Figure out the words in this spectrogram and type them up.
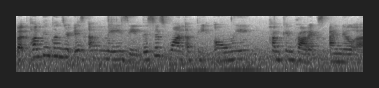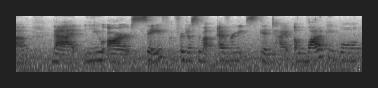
But pumpkin cleanser is amazing. This is one of the only pumpkin products I know of that you are safe for just about every skin type. A lot of people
